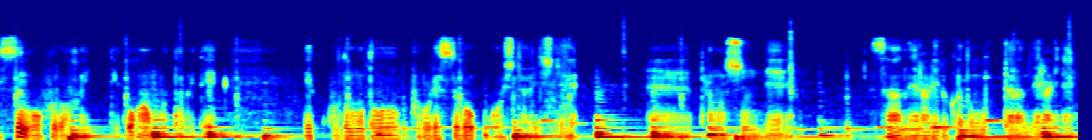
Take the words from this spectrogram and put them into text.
ですぐお風呂入ってご飯も食べてで子供とプロレスごっこしたりして、えー、楽しんでさあ寝られるかと思ったら寝られない、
